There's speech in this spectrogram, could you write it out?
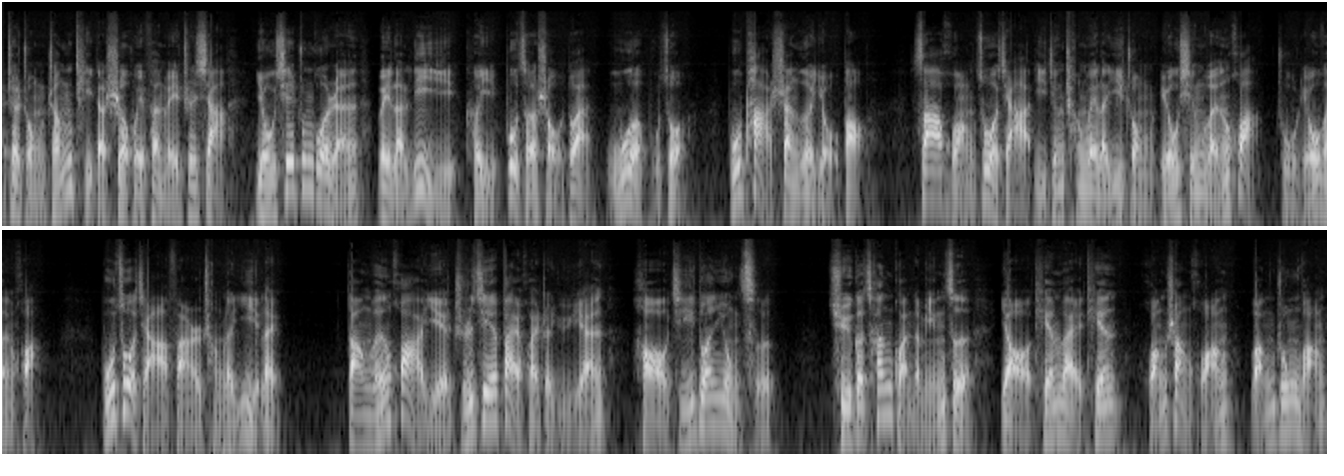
这种整体的社会氛围之下，有些中国人为了利益可以不择手段、无恶不作，不怕善恶有报，撒谎作假已经成为了一种流行文化、主流文化，不作假反而成了异类。党文化也直接败坏着语言，好极端用词，取个餐馆的名字要天外天、皇上皇、王中王，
